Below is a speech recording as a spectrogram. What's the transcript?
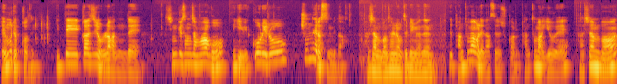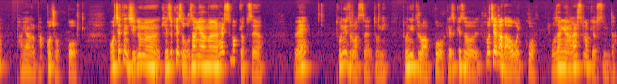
매물이 없거든. 이때까지 올라갔는데 신규 상장하고 이게 윗꼬리로 쭉 내렸습니다. 다시 한번 설명드리면은 반토막을 내놨어요 주가를. 반토막 이후에 다시 한번 방향을 바꿔줬고 어쨌든 지금은 계속해서 우상향을 할 수밖에 없어요. 왜? 돈이 들어왔어요. 돈이. 돈이 들어왔고 계속해서 호재가 나오고 있고 우상향을 할 수밖에 없습니다.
